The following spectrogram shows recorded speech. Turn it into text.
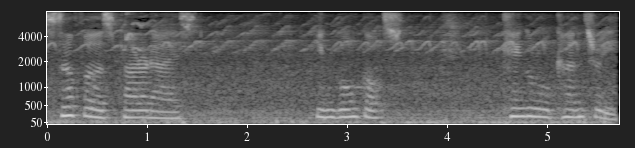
Surfers Paradise in Gold Kangaroo Country.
